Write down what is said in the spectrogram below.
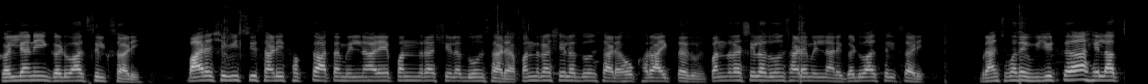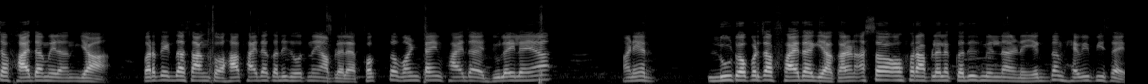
कल्याणी गडवाल सिल्क साडी. बाराशे वीसची साडी फक्त आता मिळणार आहे पंधराशेला दोन साड्या. पंधराशेला दोन साड्या हो खरं ऐकताय तुम्ही. पंधराशेला दोन साड्या मिळणार आहे गडवाल सिल्क साडी. ब्रांचमध्ये व्हिजिट करा हे लाभचा फायदा मिळेल घ्या परत एकदा सांगतो हा फायदा कधीच होत नाही आपल्याला. फक्त वन टाइम फायदा आहे जुलैला या आणि लूट ऑफरचा फायदा घ्या. कारण असं ऑफर आपल्याला कधीच मिळणार नाही. एकदम हेवी पीस आहे.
